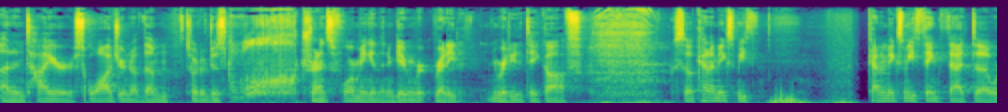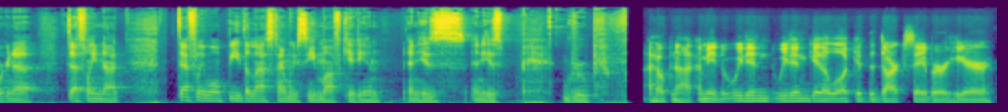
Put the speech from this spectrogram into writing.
an entire squadron of them sort of just transforming and then getting ready ready to take off. So it kind of makes me kind of makes me think that uh, we're gonna definitely not, definitely won't be the last time we see Moff Gideon and his and his group. I hope not. I mean, we didn't we didn't get a look at the dark saber here.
